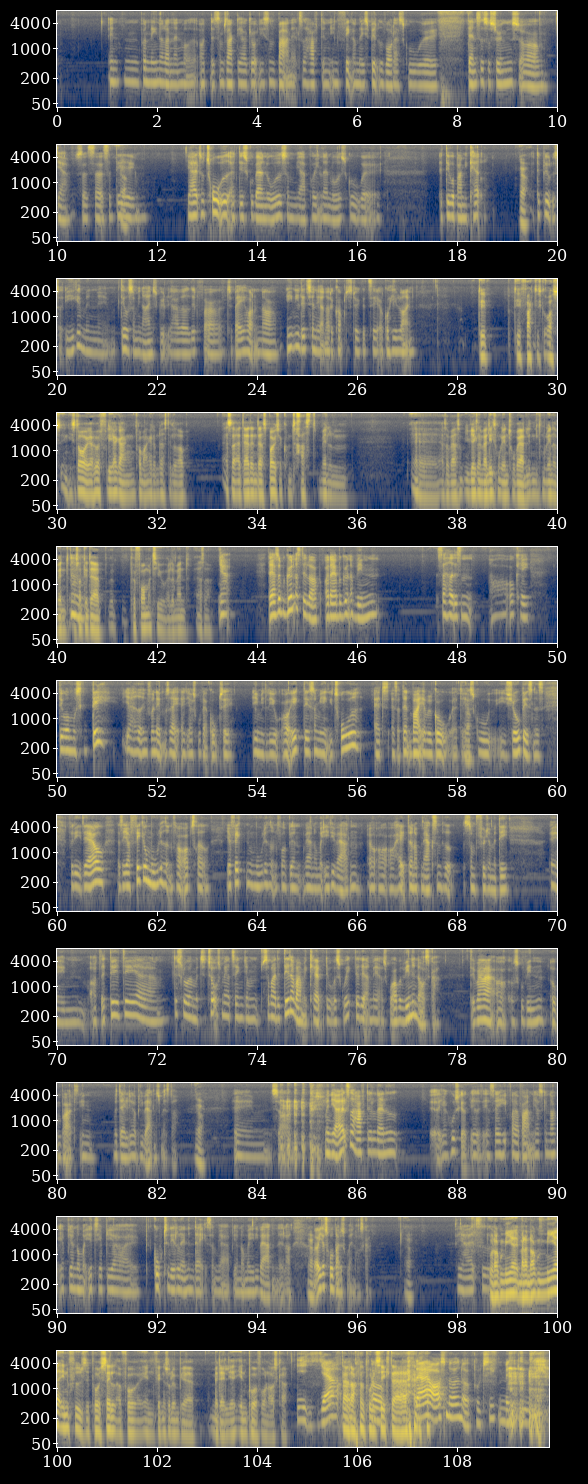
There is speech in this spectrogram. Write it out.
enten på den ene eller den anden måde. Og det, som sagt, det har jeg gjort lige siden barn, altid haft en, en finger med i spillet, hvor der skulle øh, danses og synges, og ja, så, så, så det... Ja. Jeg har altid troet, at det skulle være noget, som jeg på en eller anden måde skulle... Øh, at det var bare mit kald. Ja. Det blev det så ikke, men øh, det er jo så min egen skyld. Jeg har været lidt for tilbageholden, og egentlig lidt generet, når det kom til stykket til at gå hele vejen. Det, det er faktisk også en historie, jeg har hørt flere gange fra mange af dem, der er stillet op. Altså, at der er den der spøjse kontrast mellem øh, altså være, som, i virkeligheden være en lille smule introvert, lidt en lille smule indadvendt, mm. og så det der performative element. Altså, Ja. Da jeg så begyndte at stille op, og da jeg begyndte at vinde, så havde det sådan, åh, okay, det var måske det, jeg havde en fornemmelse af, at jeg skulle være god til i mit liv, og ikke det, som jeg egentlig troede, at altså den vej, jeg ville gå, at jeg skulle i showbusiness. Fordi det er jo, altså jeg fik jo muligheden for at optræde. Jeg fik muligheden for at blive, være nummer et i verden, og, og, og have den opmærksomhed, som følger med det. Øhm, og det, det, det, det slog jeg mig til tås med, og tænkte, jamen, så var det det, der var mit kald. Det var sgu ikke det der med at skulle op og vinde en Oscar. Det var at, at skulle vinde, åbenbart, en medalje og blive verdensmester. ja. Øhm, så, men jeg har altid haft et eller andet, øh, jeg husker, jeg, jeg sagde helt fra jeg var barn, jeg skal nok, jeg bliver nummer et, jeg bliver øh, god til det eller andet en dag, som jeg bliver nummer et i verden, eller, ja. og jeg troede bare, det skulle være en Oscar. Ja. Så jeg har altid... Du har nok mere, man har nok mere indflydelse på selv at få en Fitness Olympia medalje, end på at få en Oscar. Ja, Der er og- nok noget politik, der... Der er også noget, noget politik, men du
